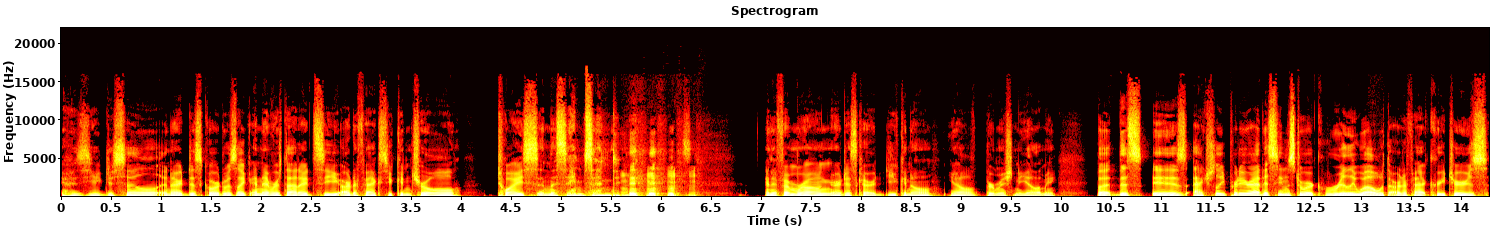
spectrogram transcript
it was Yggdrasil in our Discord was like, I never thought I'd see artifacts you control twice in the same sentence. and if I'm wrong, or discard, you can all you all have permission to yell at me but this is actually pretty rad. It seems to work really well with artifact creatures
